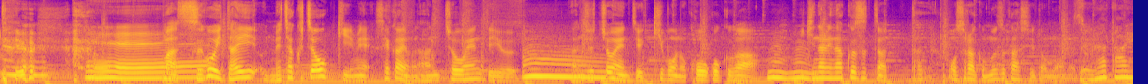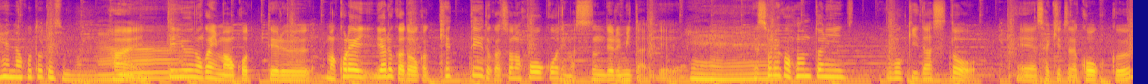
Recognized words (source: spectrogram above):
ていう。まあすごい大めちゃくちゃ大きいね世界の何兆円っていううん何十兆円っていう規模の広告がいきなりなくすってのはたおそらく難しいと思うので。それは大変なことですもんね。はい、っていうのが今起こってる、まあ、これやるかどうか決定とかその方向に今進んでるみたいで。でそれが本当に動き出すとえーさっき言ってた広告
